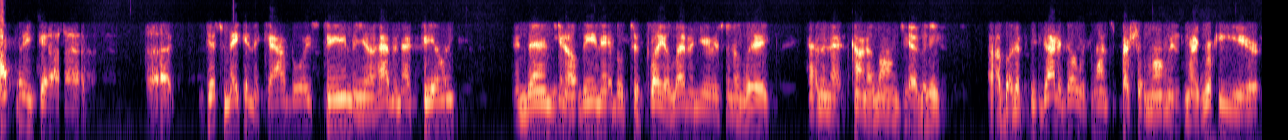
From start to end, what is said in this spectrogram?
I think uh, uh, just making the Cowboys team, you know, having that feeling, and then, you know, being able to play 11 years in the league, having that kind of longevity. Uh, but if you got to go with one special moment, it's my rookie year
